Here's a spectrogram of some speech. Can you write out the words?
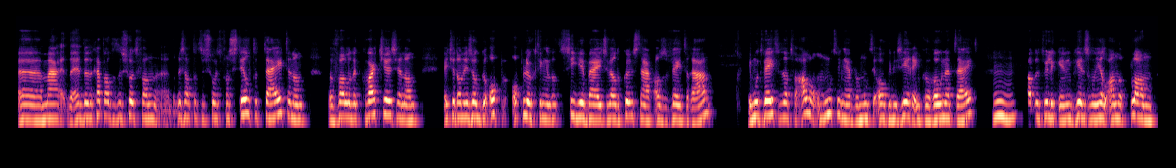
Uh, maar er, gaat altijd een soort van, er is altijd een soort van stilte tijd. En dan, dan vallen de kwartjes. En dan, weet je, dan is ook de op, opluchting. En dat zie je bij zowel de kunstenaar als de veteraan. Je moet weten dat we alle ontmoetingen hebben moeten organiseren in coronatijd. Mm. Ik had natuurlijk in het begin zo'n heel ander plan.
